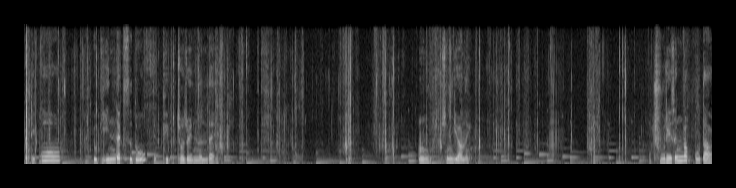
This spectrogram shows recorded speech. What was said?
그리고 여기 인덱스도 이렇게 붙여져 있는데 어, 신기하네. 줄이 생각보다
